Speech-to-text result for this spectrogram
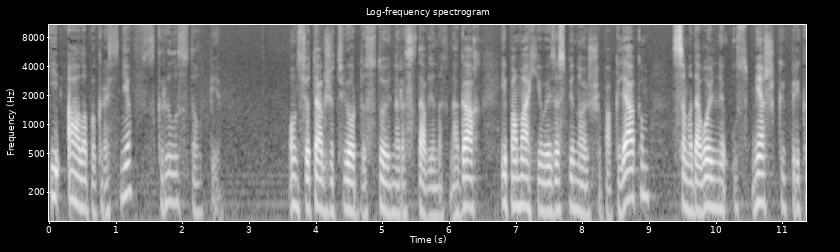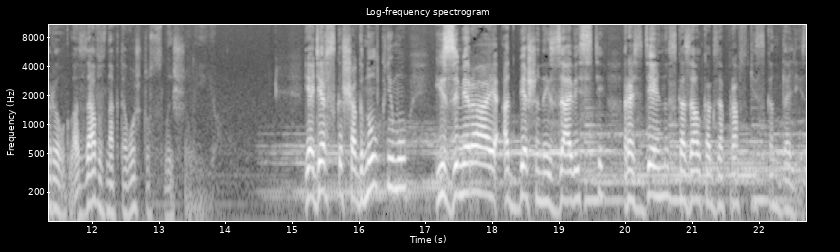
И Алла, покраснев, скрылась в толпе. Он все так же твердо, стоя на расставленных ногах и помахивая за спиной шипокляком, самодовольной усмешкой прикрыл глаза в знак того, что слышал ее. Я дерзко шагнул к нему и, замирая от бешеной зависти, раздельно сказал, как заправский скандалист.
